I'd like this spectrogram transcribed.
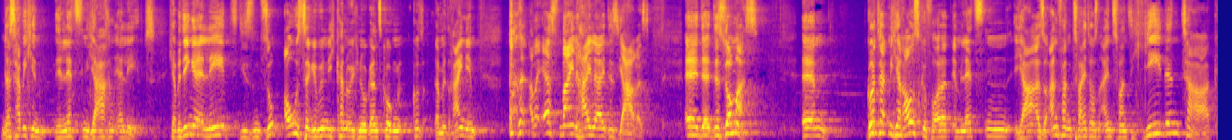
Und das habe ich in den letzten Jahren erlebt. Ich habe Dinge erlebt, die sind so außergewöhnlich, ich kann euch nur ganz kurz damit reinnehmen. Aber erst mein Highlight des Jahres, äh, des Sommers. Ähm, Gott hat mich herausgefordert im letzten Jahr, also Anfang 2021, jeden Tag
